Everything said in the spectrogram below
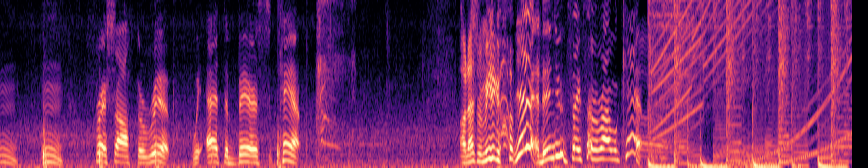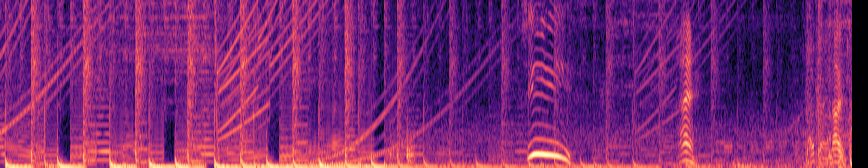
Mm, mm. Fresh off the rip, we at the Bears camp. Oh, that's for me to go? Yeah, then you'd say something right with camp. Jeez. Man. That thing nice.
